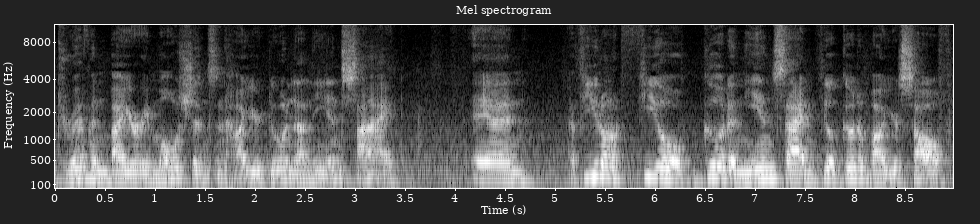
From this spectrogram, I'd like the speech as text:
driven by your emotions and how you're doing on the inside. And if you don't feel good on the inside and feel good about yourself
